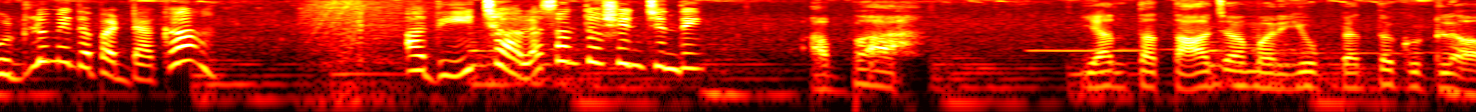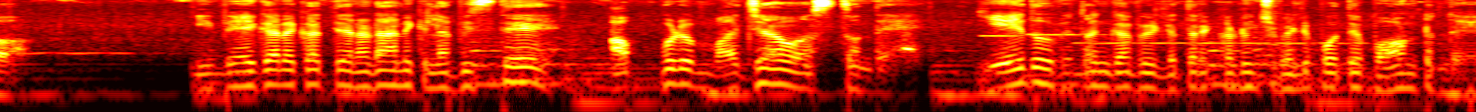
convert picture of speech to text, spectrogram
గుడ్లు మీద పడ్డాక అది చాలా సంతోషించింది. అబ్బా ఎంత తాజా మరియు పెద్ద గుడ్లో. ఇవే గనక తినడానికి లభిస్తే అప్పుడు మజా వస్తుంది. ఏదో విధంగా వీళ్ళిద్దరు ఇక్కడి నుంచి వెళ్ళిపోతే బాగుంటుంది.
